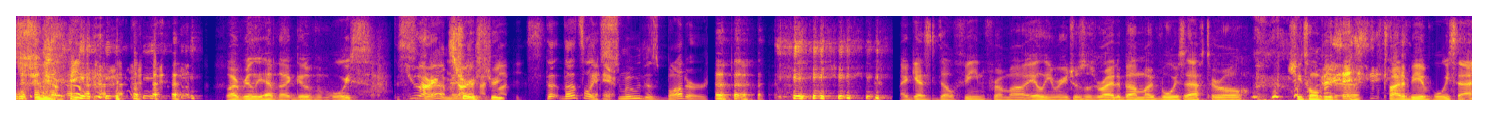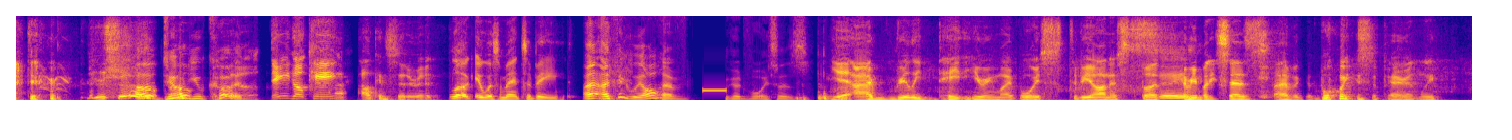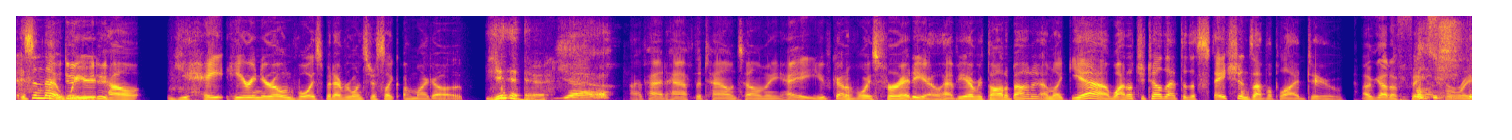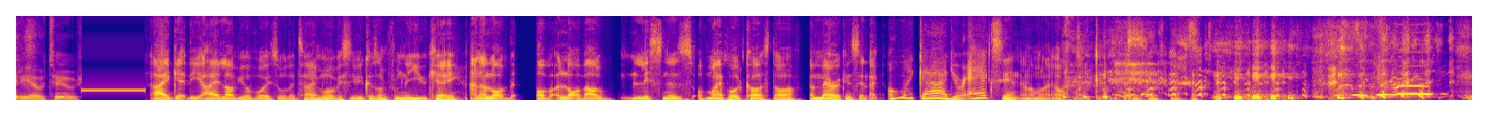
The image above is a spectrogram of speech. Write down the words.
Do I really have that good of a voice? You are yeah, man. True, true. That, that's like Damn. smooth as butter. I guess Delphine from uh, Alien Rangers was right about my voice after all. She told me to try to be a voice actor. You should. Oh, dude, oh, you could. Uh, there you go, King. I'll consider it. look, it was meant to be. I, I think we all have good voices. Yeah, I really hate hearing my voice, to be honest. But Same. everybody says I have a good voice, apparently. Isn't that do, weird do. how you hate hearing your own voice, but everyone's just like, oh my god. Yeah. Yeah. I've had half the town tell me, hey, you've got a voice for radio. Have you ever thought about it? I'm like, yeah, why don't you tell that to the stations I've applied to? I've got a face for radio too. I get the I love your voice all the time, obviously because I'm from the UK, and a lot of, the, of a lot of our listeners of my podcast are Americans. They're like, "Oh my god, your accent," and I'm like, "Oh my goodness."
